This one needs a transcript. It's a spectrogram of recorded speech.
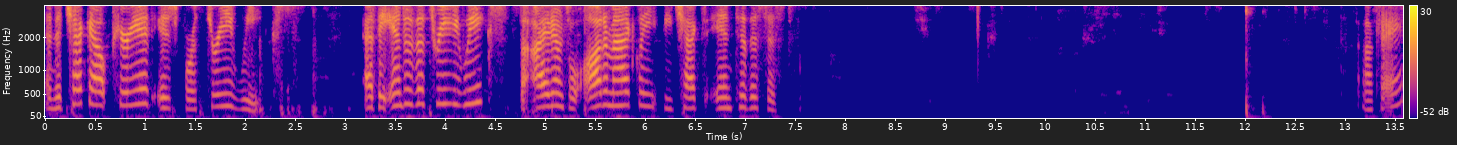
and the checkout period is for three weeks. At the end of the three weeks, the items will automatically be checked into the system. Okay.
